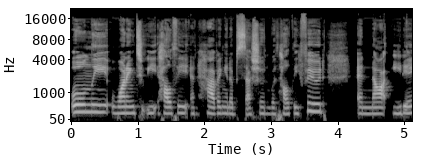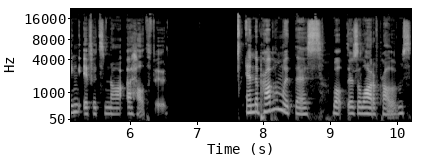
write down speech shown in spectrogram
only wanting to eat healthy and having an obsession with healthy food and not eating if it's not a health food. And the problem with this, well, there's a lot of problems,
